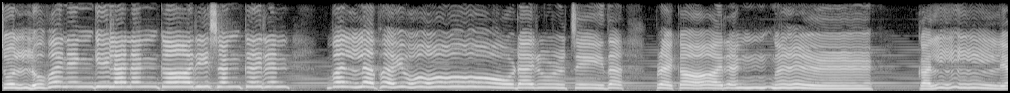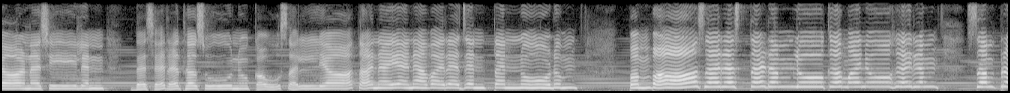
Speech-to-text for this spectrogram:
ചൊല്ലുവനെങ്കിലനങ്കാരി ശങ്കരൻ വല്ലഭയോടരുൾ ചെയ്ത പ്രകാരങ്ങൾ. കല്യാണശീലൻ ദശരഥസൂനു കൗസല്യാതനയനവരജൻ തന്നോടും പമ്പാസരസ്തടം ലോകമനോഹരം സംപ്രാപ്യ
